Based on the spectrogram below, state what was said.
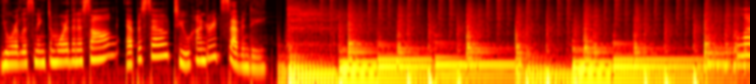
You're listening to More Than a Song, episode 270.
